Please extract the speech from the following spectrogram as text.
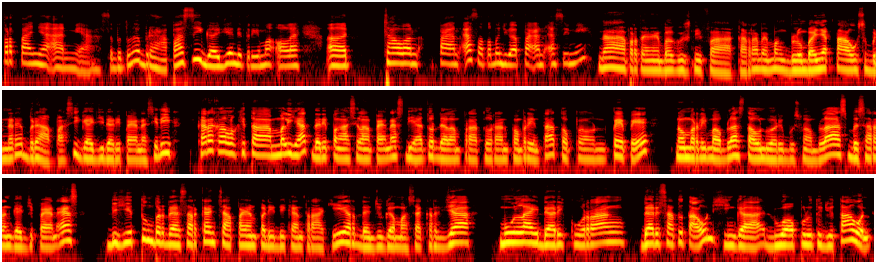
pertanyaannya, sebetulnya berapa sih gaji yang diterima oleh uh, calon PNS ataupun juga PNS ini? Nah, pertanyaan yang bagus nih, Fa. Karena memang belum banyak tahu sebenarnya berapa sih gaji dari PNS ini. Karena kalau kita melihat dari penghasilan PNS diatur dalam peraturan pemerintah ataupun PP nomor 15 tahun 2019, besaran gaji PNS dihitung berdasarkan capaian pendidikan terakhir dan juga masa kerja mulai dari kurang dari satu tahun hingga 27 tahun.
